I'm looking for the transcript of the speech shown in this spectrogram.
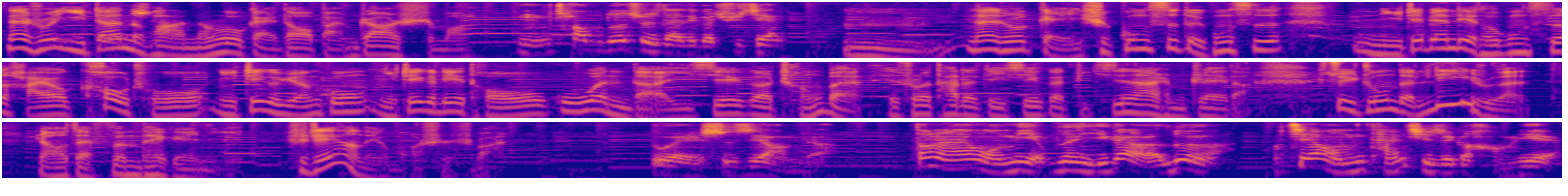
那说一单的话，能够改到百分之二十吗？嗯，差不多就是在这个区间。嗯，那说给是公司对公司，你这边猎头公司还要扣除你这个员工、你这个猎头顾问的一些个成本，也说他的这些个底薪啊什么之类的，最终的利润，然后再分配给你，是这样的一个模式，是吧？对，是这样的。当然，我们也不能一概而论啊。既然我们谈起这个行业，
